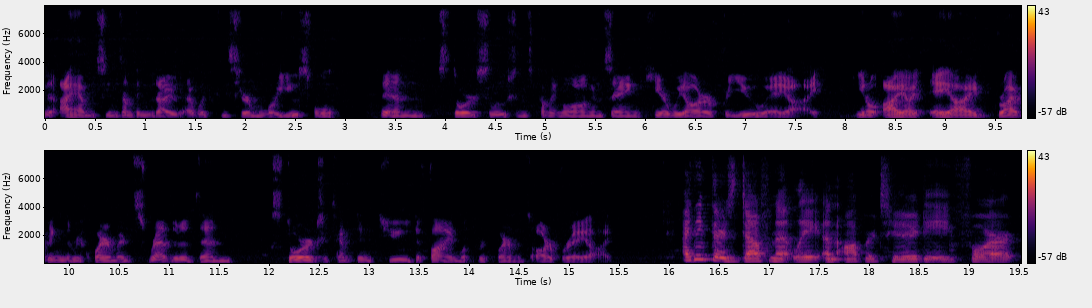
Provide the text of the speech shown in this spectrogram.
that I haven't seen, something that I, I would consider more useful than storage solutions coming along and saying, here we are for you, AI. You know, AI, AI driving the requirements rather than storage attempting to define what the requirements are for AI. I think there's definitely an opportunity for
